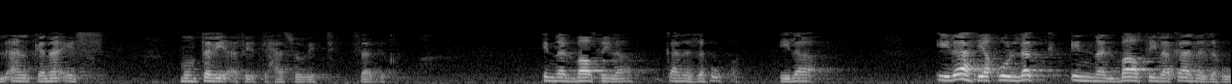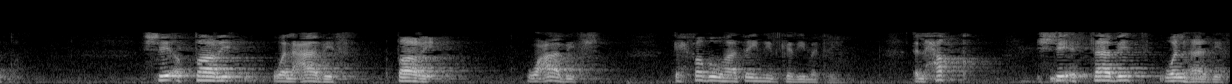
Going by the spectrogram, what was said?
الآن الكنائس ممتلئة في الاتحاد السوفيتي سابقا. إن الباطل كان زهوقا. إله إله يقول لك إن الباطل كان زهوقا. الشيء الطارئ والعابث طارئ وعابث. احفظوا هاتين الكلمتين. الحق الشيء الثابت والهادف.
